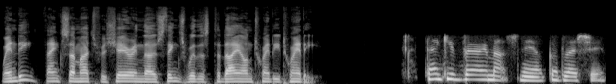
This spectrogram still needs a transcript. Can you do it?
Wendy, thanks so much for sharing those things with us today on 2020. Thank you very much, Neil. God bless you.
